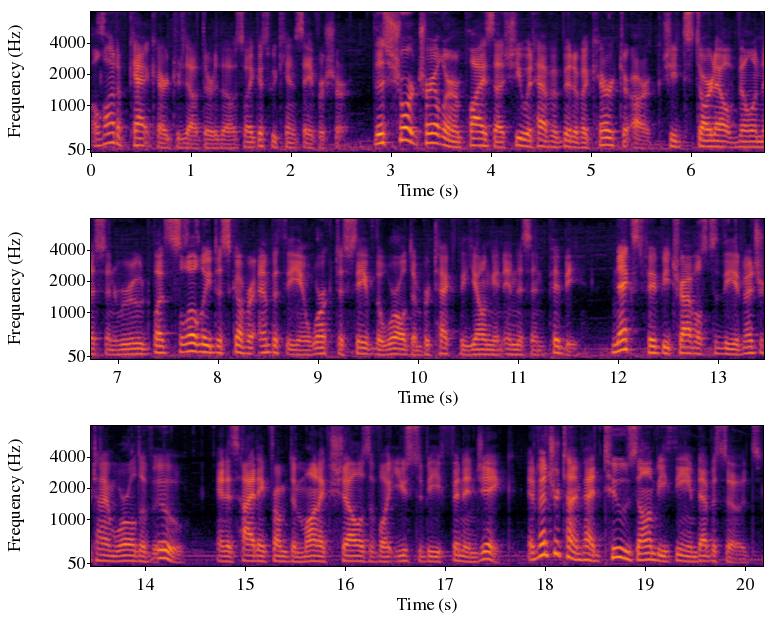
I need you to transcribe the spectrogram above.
a lot of cat characters out there though, so I guess we can't say for sure. This short trailer implies that she would have a bit of a character arc. She'd start out villainous and rude, but slowly discover empathy and work to save the world and protect the young and innocent Pibby. Next, Pibby travels to the Adventure Time world of Ooo, and is hiding from demonic shells of what used to be Finn and Jake. Adventure Time had two zombie themed episodes,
